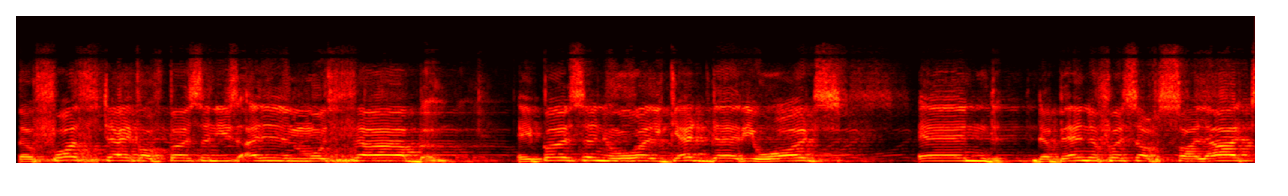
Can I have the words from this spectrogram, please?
The fourth type of person is al-muthab, a person who will get the rewards and the benefits of salat.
